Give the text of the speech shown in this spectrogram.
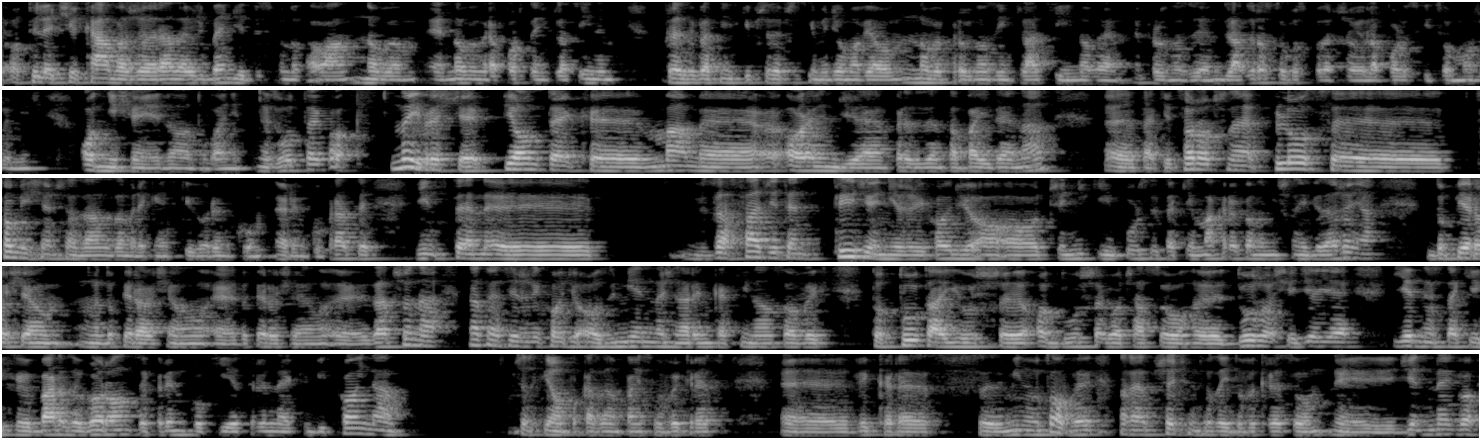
o tyle ciekawa, że Rada już będzie dysponowała nowym, nowym raportem inflacyjnym. Prezes Glapiński przede wszystkim będzie omawiał nowe prognozy inflacji i nowe prognozy dla wzrostu gospodarczego dla Polski, co może mieć odniesienie do notowań złotego. No i wreszcie piąte piątek e, mamy orędzie prezydenta Bidena, e, takie coroczne, plus e, comiesięczne dane z amerykańskiego rynku, rynku pracy, więc ten w zasadzie ten tydzień, jeżeli chodzi o, o, czynniki, impulsy, takie makroekonomiczne i wydarzenia, dopiero się, dopiero, się, dopiero się e, zaczyna. Natomiast jeżeli chodzi o zmienność na rynkach finansowych, to tutaj już e, od dłuższego czasu e, dużo się dzieje. Jednym z takich bardzo gorących rynków jest rynek Bitcoina. Przed chwilą pokazałem Państwu wykres, wykres minutowy, natomiast przejdźmy tutaj do wykresu dziennego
